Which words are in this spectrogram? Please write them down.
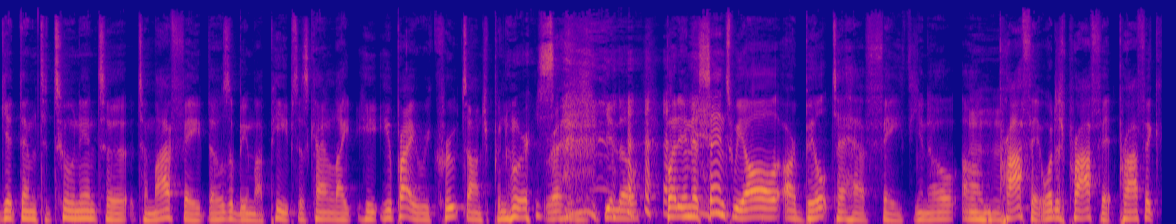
get them to tune into to my faith, those will be my peeps. It's kind of like he, he probably recruits entrepreneurs, right. you know, but in a sense, we all are built to have faith, you know, um, Mm-hmm. profit. What is profit? Profit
